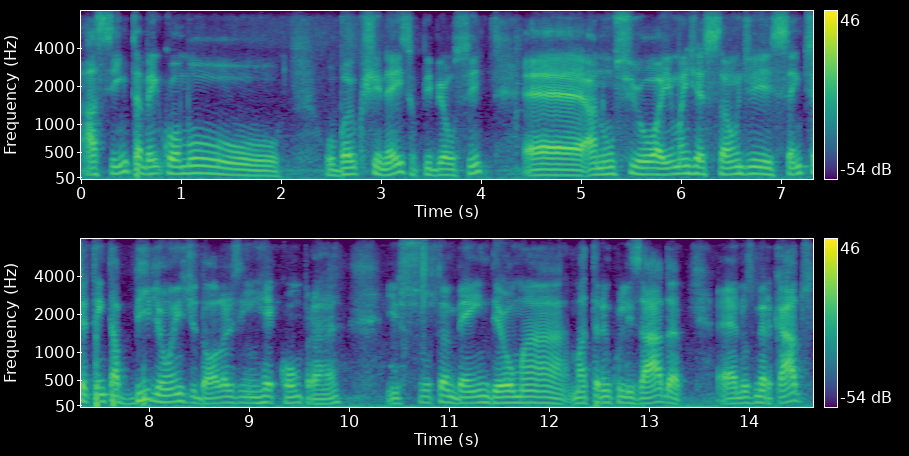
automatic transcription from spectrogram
assim também como o banco chinês, o PBOC, é, anunciou aí uma injeção de 170 bilhões de dólares em recompra, né? Isso também deu uma, uma tranquilizada é, nos mercados.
